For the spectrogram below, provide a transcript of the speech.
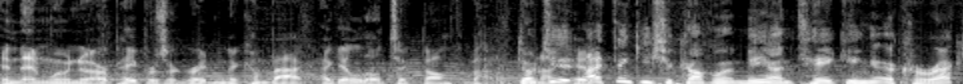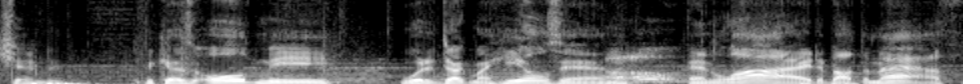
And then when our papers are graded and they come back, I get a little ticked off about it. Don't you? kidding. I think you should compliment me on taking a correction because old me would have dug my heels in Oh. and lied about the math.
